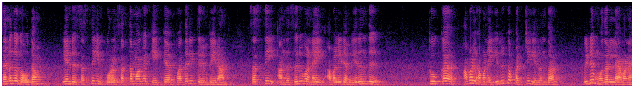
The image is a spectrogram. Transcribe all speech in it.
தள்ளுங்க கௌதம் என்று சஸ்தியின் குரல் சத்தமாக கேட்க பதறி திரும்பினான். சஸ்தி அந்த சிறுவனை அவளிடம் இருந்து தூக்க அவள் அவனை இருக பற்றி இருந்தாள். விடு முதல்ல அவனை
